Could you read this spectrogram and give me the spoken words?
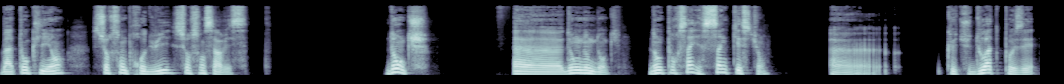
bah, ton client sur son produit, sur son service. Donc, euh, donc, donc, donc. Donc pour ça, il y a cinq questions euh, que tu dois te poser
